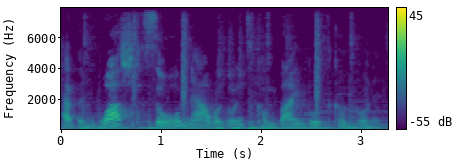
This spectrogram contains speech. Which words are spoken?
have been washed, so now we're going to combine both components.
